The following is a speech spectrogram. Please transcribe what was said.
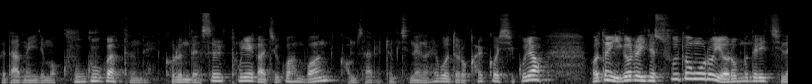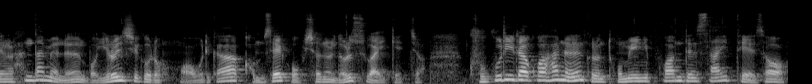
그 다음에 이제 뭐 구구 같은데 그런 데를 통해 가지고 한번 검사를 좀 진행을 해 보도록 할 것이고요. 어떤 이거를 이제 수동으로 여러분들이 진행을 한다면은 뭐 이런 식으로 어 우리가 검색 옵션을 넣을 수가 있겠죠. 구글이라고 하는 그런 도메인이 포함된 사이트에서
